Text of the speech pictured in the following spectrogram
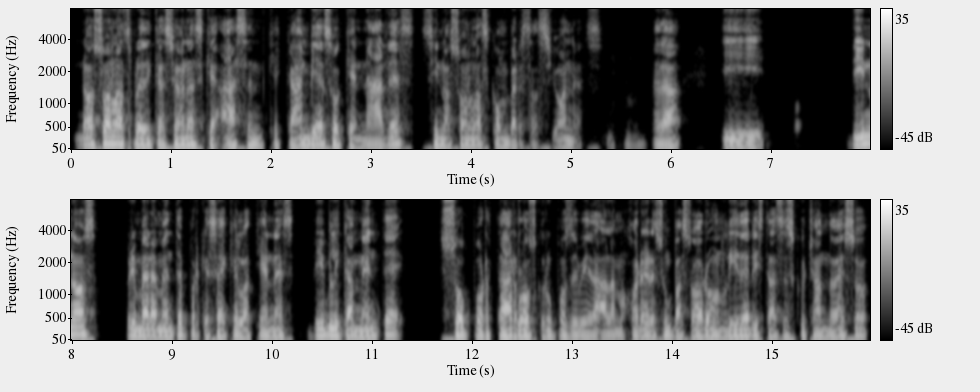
no son las predicaciones que hacen que cambies o que nades, sino son las conversaciones, ¿verdad? Y dinos primeramente, porque sé que lo tienes, bíblicamente, soportar los grupos de vida. A lo mejor eres un pastor o un líder y estás escuchando eso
